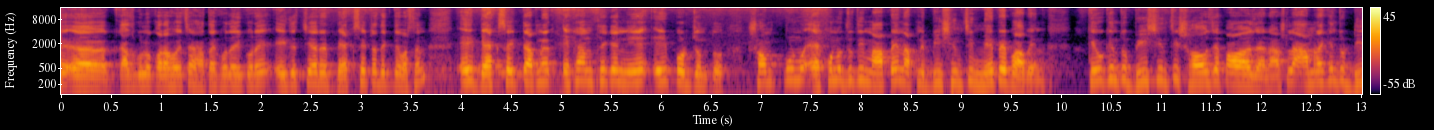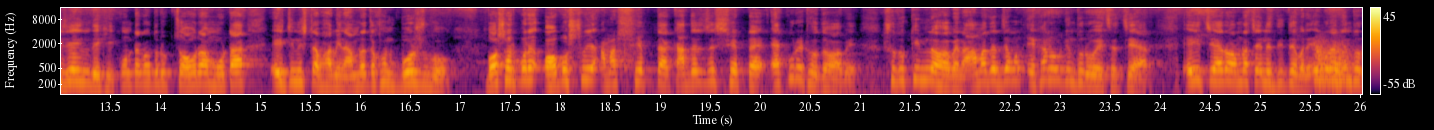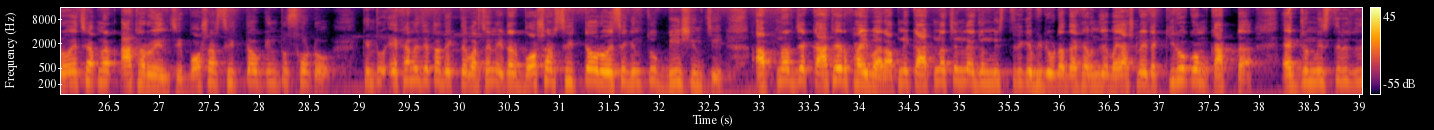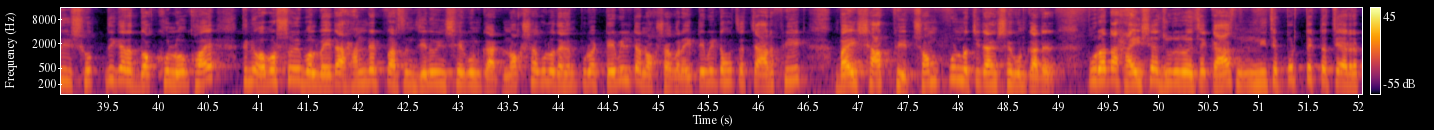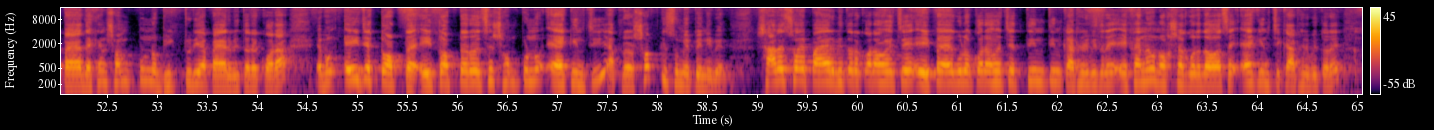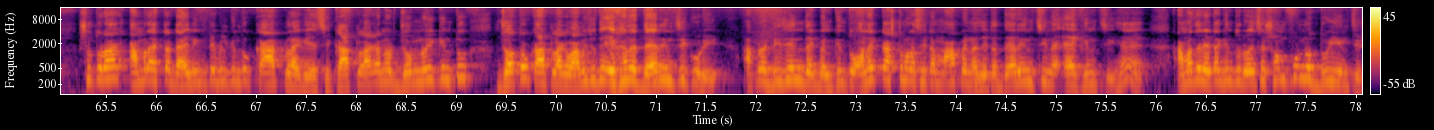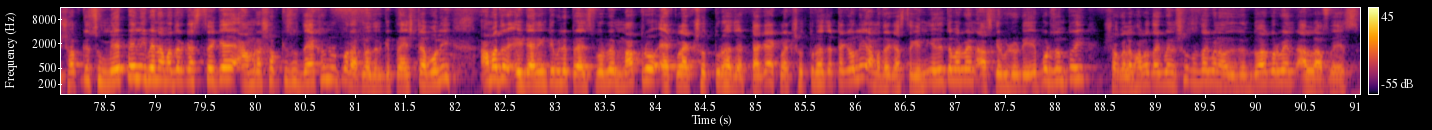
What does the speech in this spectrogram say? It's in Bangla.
কাজগুলো করা হয়েছে হাতায় খোদাই করে। এই যে চেয়ারের ব্যাক সাইডটা দেখতে পাচ্ছেন, এই ব্যাক সাইডটা আপনার এখান থেকে নিয়ে এই পর্যন্ত সম্পূর্ণ এখনও যদি মাপেন, আপনি বিশ ইঞ্চি মেপে পাবেন। কেউ কিন্তু বিশ ইঞ্চি সহজে পাওয়া যায় না। আসলে আমরা কিন্তু ডিজাইন দেখি, কোনটা কতটুকু চওড়া, মোটা, এই জিনিসটা ভাবি না। আমরা যখন বসবো বসার পরে অবশ্যই আমার শেপটা কাদের যে শেপটা অ্যাকুরেট হতে হবে। শুধু কিনলে হবে না, আমাদের যেমন এখানেও কিন্তু রয়েছে চেয়ার এই চেয়ারও আমরা চাইলে দিতে পারি। এগুলো কিন্তু রয়েছে আপনার আঠারো ইঞ্চি। বসার সিটটাও কিন্তু ছোট। কিন্তু এখানে যেটা দেখতে পাচ্ছেন, এটার বসার সিটটাও রয়েছে কিন্তু বিশ ইঞ্চি। আপনার যে কাঠের ফাইবার আপনি কাঠ না চিনলে একজন মিস্ত্রিকে ভিডিওটা দেখাবেন যে, ভাই, আসলে এটা কীরকম কাঠটা? একজন মিস্ত্রি যদি সত্যিকারের দক্ষ লোক হয়, তিনি অবশ্যই বলবে, এটা হান্ড্রেড পার্সেন্ট জেনুইন সেগুন কাঠ। নকশাগুলো দেখেন, পুরো টেবিলটা নকশা করা। এই টেবিলটা হচ্ছে চার ফিট বাই সাত ফিট সম্পূর্ণ চিটাং সেগুন কাঠের। পুরাটা হাইসা জুড়ে রয়েছে কাজ নিচে প্রত্যেকটা চেয়ারের পায়া দেখেন, সম্পূর্ণ ভিক্টোরিয়া পায়ার ভিতরে করা। এবং এই যে টপটা, এই টপটা রয়েছে সম্পূর্ণ এক ইঞ্চি, আপনারা সব কিছু মেপে নেবেন। সাড়ে ছয় পায়ের ভিতরে করা হয়েছে, এই পায়াগুলো করা হয়েছে তিন তিন কাঠের ভিতরে। এখানেও নকশা করে দেওয়া আছে এক ইঞ্চি কাঠের ভিতরে। সুতরাং আমরা একটা ডাইনিং টেবিল কিন্তু কাঠ লাগিয়েছি। কাঠ লাগানোর জন্যই কিন্তু যত কাঠ লাগাবো, আমি যদি এখানে দেড় ইঞ্চি করি, আপনার ডিজাইন দেখবেন, কিন্তু অনেক কাস্টমার আছে এটা মাপে না যেটা দেড় ইঞ্চি না এক ইঞ্চি হ্যাঁ? আমাদের এটা কিন্তু রয়েছে সম্পূর্ণ দুই ইঞ্চি সব কিছু মেপে নেবেন আমাদের কাছ থেকে, আমরা সব কিছু দেখানোর পর আপনাদেরকে প্রাইসটা বলি। আমাদের এই ডাইনিং টেবিলের প্রাইস পড়বে মাত্র এক লাখ সত্তর হাজার টাকা, এক লাখ সত্তর হাজার টাকা হলেই আমাদের কাছ থেকে নিয়ে নিতে পারবেন। আজকের ভিডিওটি এ পর্যন্তই, সকালে ভালো থাকবেন, সুস্থ থাকবেন, আমাদের জন্য দোয়া করবেন, আল্লাহ হাফেজ।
